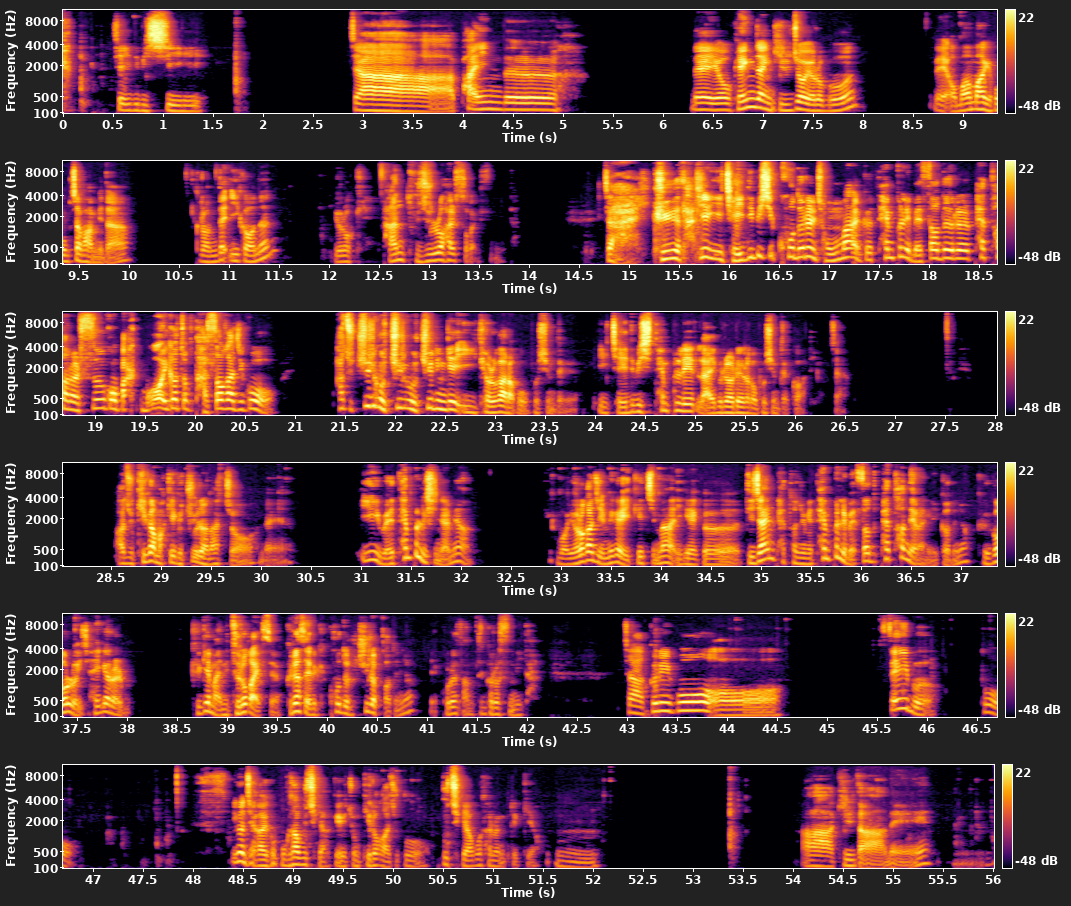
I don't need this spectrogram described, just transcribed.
JDBC 자, find 네, 이거 굉장히 길죠, 여러분. 네, 어마어마하게 복잡합니다. 그런데 이거는 이렇게 단 두 줄로 할 수가 있습니다. 자, 그 사실 이 JDBC 코드를 정말 그 템플릿 메서드를 패턴을 쓰고 막 뭐 이것저것 다 써가지고 아주 줄이고 줄이고 줄인 게 이 결과라고 보시면 돼요. 이 JDBC 템플릿 라이브러리라고 보시면 될 것 같아요. 자. 아주 기가 막히게 줄여놨죠. 네. 이 왜 템플릿이냐면, 뭐 여러 가지 의미가 있겠지만, 이게 그 디자인 패턴 중에 템플릿 메서드 패턴이라는 게 있거든요. 그걸로 이제 해결을, 그게 많이 들어가 있어요. 그래서 이렇게 코드를 줄였거든요. 네, 그래서 아무튼 그렇습니다. 자, 그리고, 어, 세이브도, 이건 제가 이거 복사 붙이기 할게요. 좀 길어가지고, 붙이기 하고 설명드릴게요. 음. 아, 길다, 네. 음.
